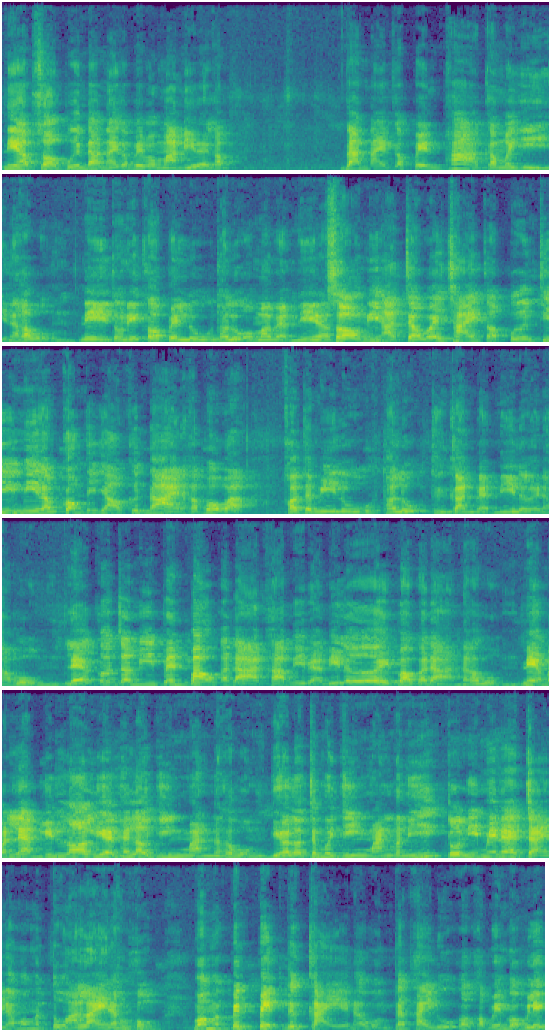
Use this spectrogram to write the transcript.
นี่ครับซองปืนด้านในก็เป็นประมาณนี้เลยครับ ด้านในก็เป็นผ้ากำมะหยี่นะครับผม นี่ตรงนี้ก็เป็นรูทะลุออกมาแบบนี้ซองนี้อาจจะไว้ใช้กับปืนที่มีลำกล้องที่ยาวขึ้นได้นะครับ เพราะว่า เขาจะมีรูทะลุถึงกันแบบนี้เลยนะครับผม แล้วก็จะมีเป็นเป้ากระดาษครับนี่แบบนี้เลยเป้ากระดาษนะครับผมเนี่ยมันแลบลิ้นล้อเลียนให้เรายิงมันนะครับผมเดี๋ยวเราจะมายิงมันวันนี้ ตัวนี้ไม่แน่ใจนะว่ามันตัวอะไรนะครับผมว่ามันเป็นเป็ดหรือไก่นะครับผมถ้าใครรู้ก็คอมเมนต์บอกพี่เล็ก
